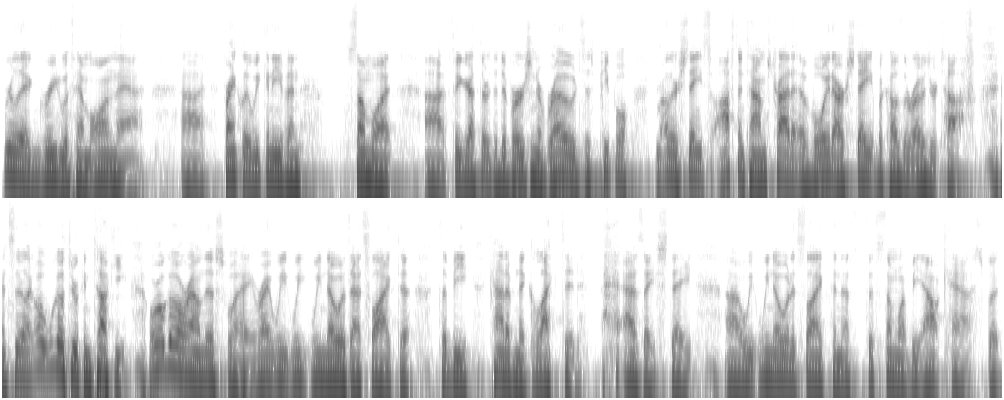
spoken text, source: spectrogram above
really agreed with him on that. Uh, frankly, we can even somewhat uh, figure out the, the, diversion of roads as people from other states oftentimes try to avoid our state because the roads are tough. And so they're like, oh, we'll go through Kentucky or we'll go around this way, right? We, we, we know what that's like to, to be kind of neglected as a state. Uh, we, we know what it's like to, to somewhat be outcast. But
